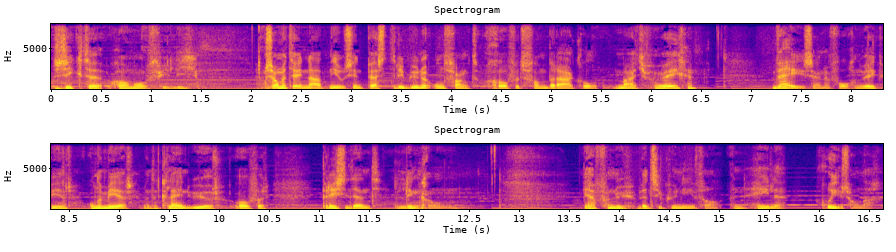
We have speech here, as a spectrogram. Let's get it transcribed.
ziekte homofilie. Zometeen na het nieuws in Pesttribune ontvangt Govert van Brakel Maatje van Wegen. Wij zijn er volgende week weer, onder meer met een klein uur over president Lincoln. Ja, voor nu wens ik u in ieder geval een hele goede zondag.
